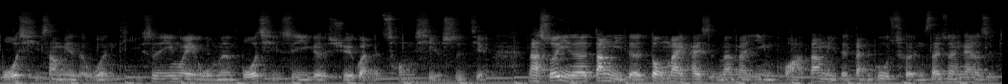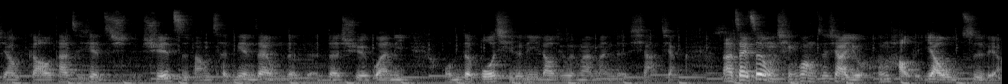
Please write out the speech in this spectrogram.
勃起上面的问题，是因为我们勃起是一个血管的充血事件。那所以呢，当你的动脉开始慢慢硬化，当你的胆固醇、三酸甘油脂比较高，它这些血脂肪沉淀在我们的的血管里，我们的勃起的力道就会慢慢的下降。那在这种情况之下，有很好的药物治疗，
